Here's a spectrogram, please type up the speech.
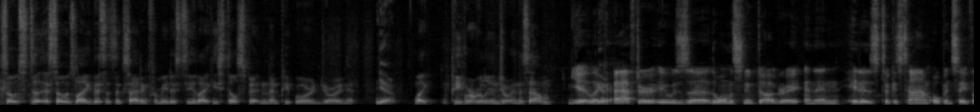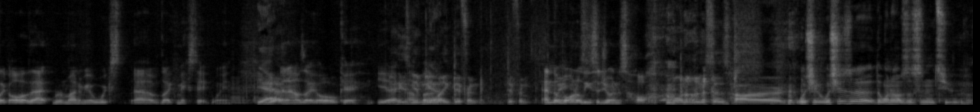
So it's still so it's like this is exciting for me to see like he's still spitting and people are enjoying it. Yeah. Like people are really enjoying this album. Yeah, like Yeah. after it was uh, the one with Snoop Dogg, right? And then Hittas took his time, Open Safe, like all of that reminded me of Wix, uh, like mixtape Wayne. Yeah. And I was like, oh okay, yeah. Yeah, he's I'm giving me like different different. And the ways. Mona Lisa joint is hard. Mona Lisa's hard. Which which is uh, the one I was listening to?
